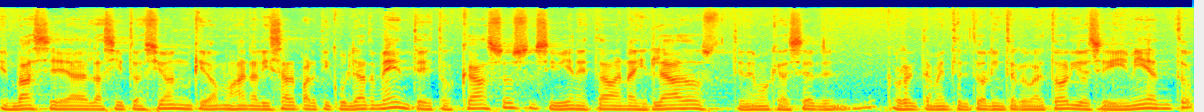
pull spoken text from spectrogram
en base a la situación que vamos a analizar particularmente estos casos, si bien estaban aislados, tenemos que hacer correctamente todo el interrogatorio, el seguimiento,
